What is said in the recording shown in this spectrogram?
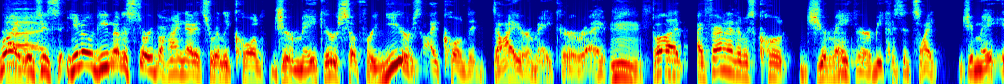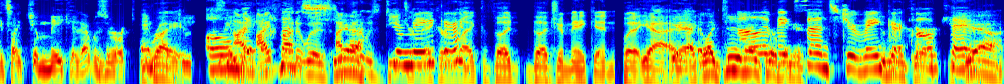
Right, Uh, which is, you know, do you know the story behind that? It's really called Jermaker. So for years, I called it D'yer Mak'er, right? Mm. But I found out it was called Jamaica because it's like Jamaica. It's like Jamaica. That was their attempt. Right. To, Oh I, I thought it gosh. was I Yeah. thought it was Deidre Jamaica. Like the the Jamaican, but yeah, I- yeah, I, like Oh, Jamaica. it makes sense. Jamaica. Jamaica. Okay. Yeah.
